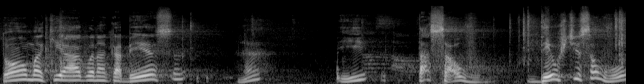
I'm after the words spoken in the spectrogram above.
toma aqui água na cabeça né? e tá salvo. Deus te salvou.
